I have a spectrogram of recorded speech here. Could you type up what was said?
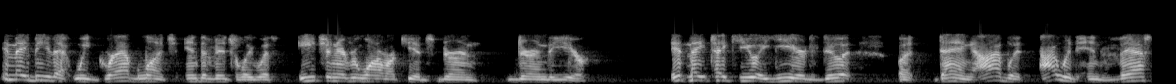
it may be that we grab lunch individually with each and every one of our kids during during the year. It may take you a year to do it, but dang, I would I would invest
